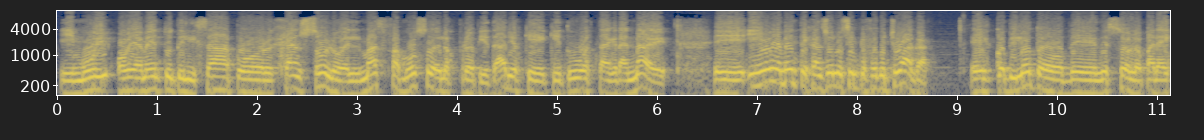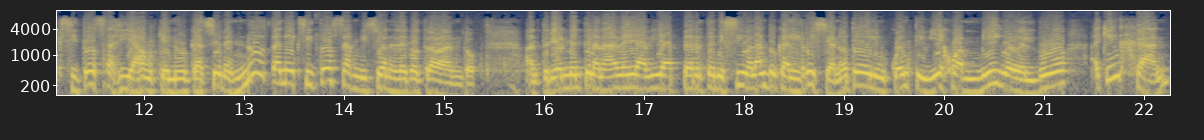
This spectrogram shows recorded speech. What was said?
y muy obviamente utilizada por Han Solo, el más famoso de los propietarios que, tuvo esta gran nave. Eh, y obviamente Han Solo siempre fue con Chewbacca el copiloto de, Solo para exitosas y aunque en ocasiones no tan exitosas misiones de contrabando. Anteriormente la nave había pertenecido a Lando Calrissian, otro delincuente y viejo amigo del dúo, a quien Han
